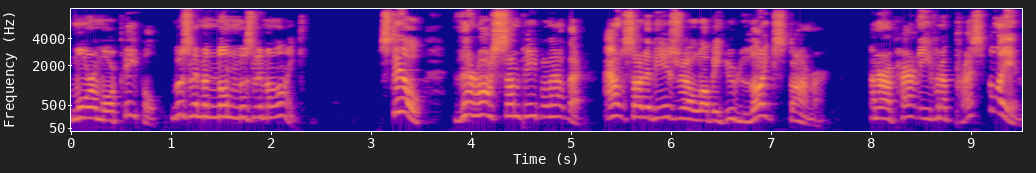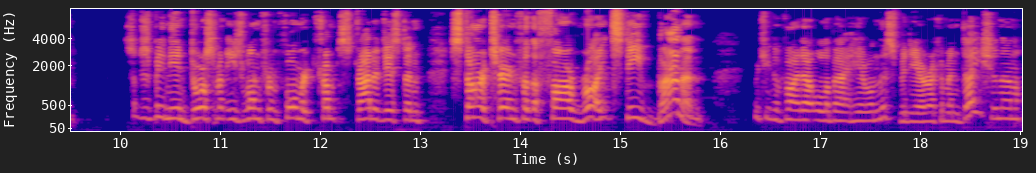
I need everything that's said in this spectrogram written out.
more and more people, Muslim and non Muslim alike. Still, there are some people out there, outside of the Israel lobby, who like Starmer and are apparently even oppressed by him, such as being the endorsement he's won from former Trump strategist and star turn for the far right, Steve Bannon, which you can find out all about here on this video recommendation, and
